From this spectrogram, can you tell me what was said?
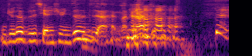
你绝对不是谦虚，你真的自然很蛮烂的。对。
